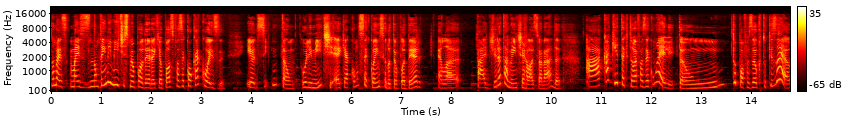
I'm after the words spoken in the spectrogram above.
Não, mas, mas não tem limite esse meu poder aqui, eu posso fazer qualquer coisa. E eu disse: Então, o limite é que a consequência do teu poder, ela tá diretamente relacionada à caquita que tu vai fazer com ele. Então, tu pode fazer o que tu quiser,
